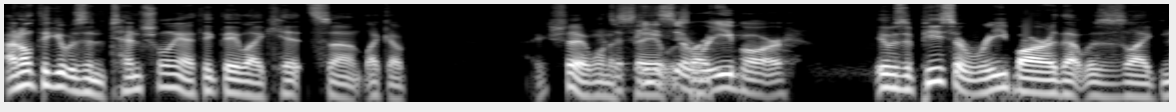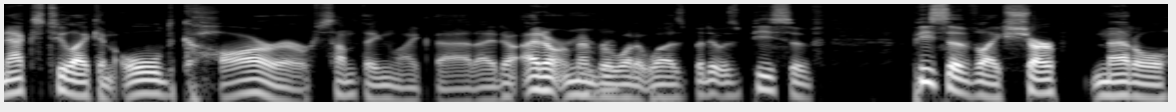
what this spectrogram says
I don't think it was intentionally. I think they like hit some like a. Actually, I want to say it piece was of like, rebar. it was a piece of rebar that was like next to like an old car or something like that. I don't I don't remember Mhm. what it was, but it was a piece of piece of like sharp metal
